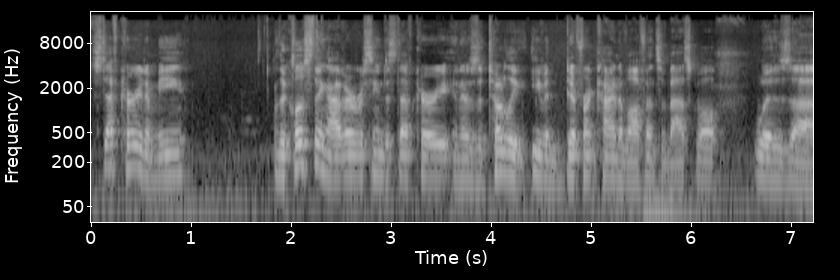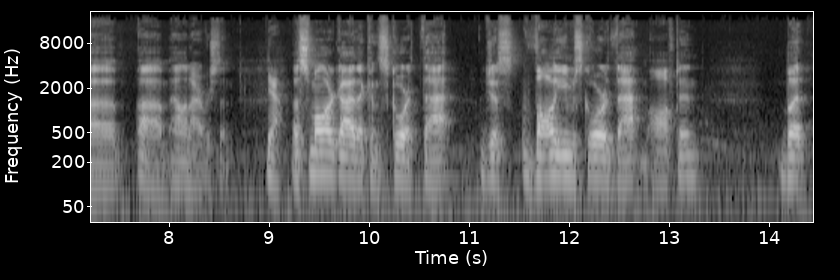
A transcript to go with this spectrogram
Steph Curry to me, the closest thing I've ever seen to Steph Curry, and it was a totally even different kind of offensive basketball, was uh, um, Allen Iverson. yeah A smaller guy that can score that, just volume score that often. But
